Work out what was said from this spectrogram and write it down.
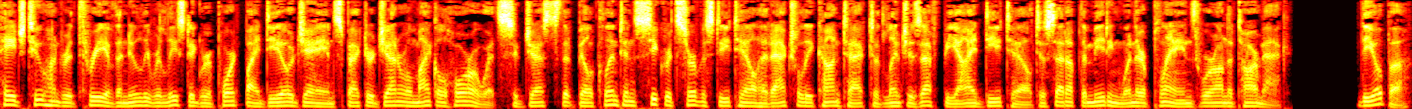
Page 203 of the newly released IG report by DOJ Inspector General Michael Horowitz suggests that Bill Clinton's Secret Service detail had actually contacted Lynch's FBI detail to set up the meeting when their planes were on the tarmac. The OPA,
